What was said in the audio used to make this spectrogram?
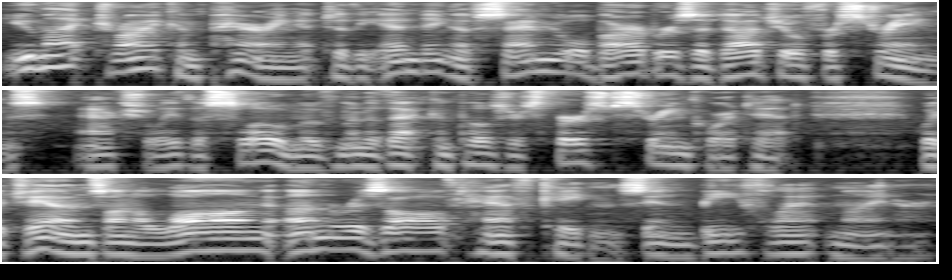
you might try comparing it to the ending of Samuel Barber's Adagio for Strings, actually the slow movement of that composer's first string quartet, which ends on a long, unresolved half cadence in B flat minor.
